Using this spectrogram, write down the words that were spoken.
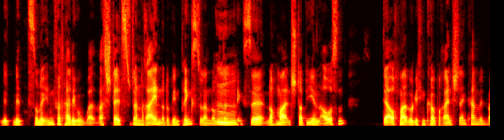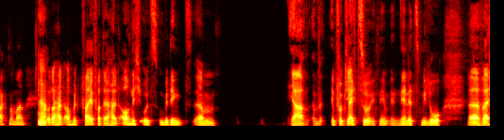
mit, mit so einer Innenverteidigung, wa- was stellst du dann rein oder wen bringst du dann noch? Dann Mhm. bringst du nochmal einen stabilen Außen, der auch mal wirklich einen Körper reinstellen kann mit Wagnermann Ja. oder halt auch mit Pfeiffer, der halt auch nicht unbedingt ähm, ja, im Vergleich zu, ich nehme nenne jetzt Milo, äh, weil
